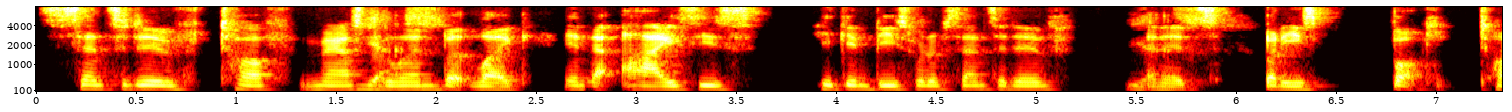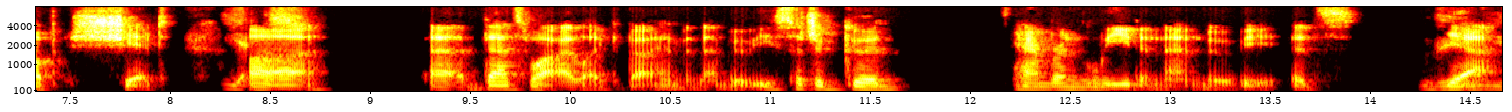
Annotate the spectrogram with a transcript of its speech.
sensitive, tough, masculine, Yes. but like in the eyes he's he can be sort of sensitive Yes. and it's but he's fucking tough as shit. yes. Uh, uh, that's what I like about him in that movie. He's such a good Cameron lead in that movie. It's the, yeah.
